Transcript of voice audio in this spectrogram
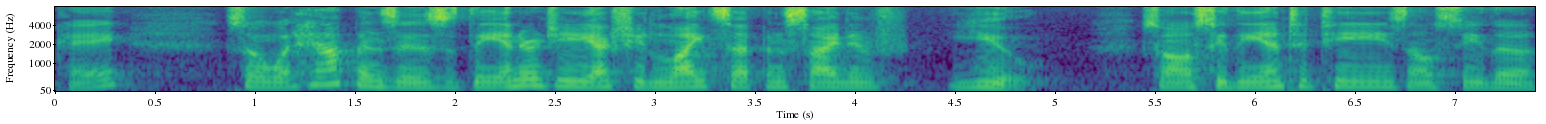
Okay. So what happens is the energy actually lights up inside of you. So I'll see the entities, I'll see the,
